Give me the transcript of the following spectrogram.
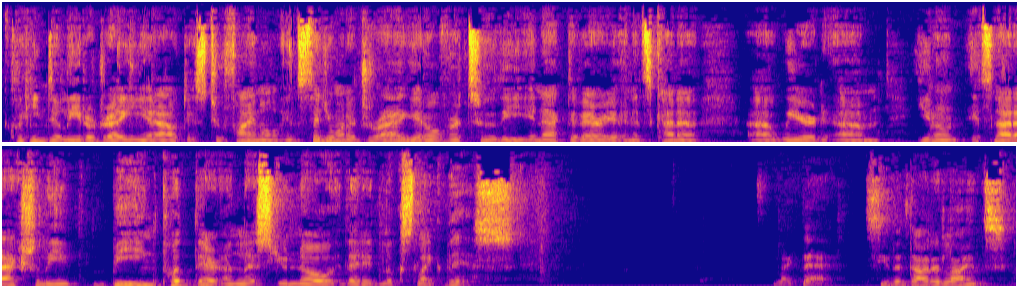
Clicking delete or dragging it out is too final. Instead, you want to drag it over to the inactive area, and it's kind of uh, weird. Um, you don't. It's not actually being put there unless you know that it looks like this, like that. See the dotted lines?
